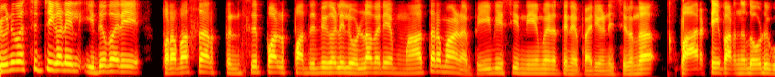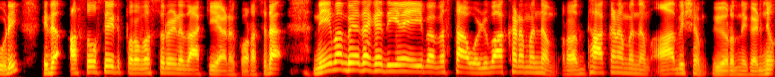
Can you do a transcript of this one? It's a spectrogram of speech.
യൂണിവേഴ്സിറ്റികളിൽ ഇതുവരെ പ്രൊഫസർ പ്രിൻസിപ്പൽ പദവികളിലുള്ളവരെ മാത്രമാണ് പി വി സി നിയമനത്തിന് പരിഗണിച്ചിരുന്നത്. പാർട്ടി പറഞ്ഞതോടുകൂടി ഇത് അസോസിയേറ്റ് പ്രൊഫസറുടേതാക്കിയാണ് കുറച്ചത്. നിയമ ഭേദഗതിയിലെ ഈ വ്യവസ്ഥ ഒഴിവാക്കണമെന്നും റദ്ദാക്കണമെന്നും ആവശ്യം ഉയർന്നു കഴിഞ്ഞു.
